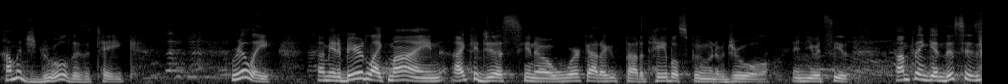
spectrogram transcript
How much drool does it take? really? I mean, a beard like mine, I could just, you know, work out a, about a tablespoon of drool, and you would see. I'm thinking this is.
